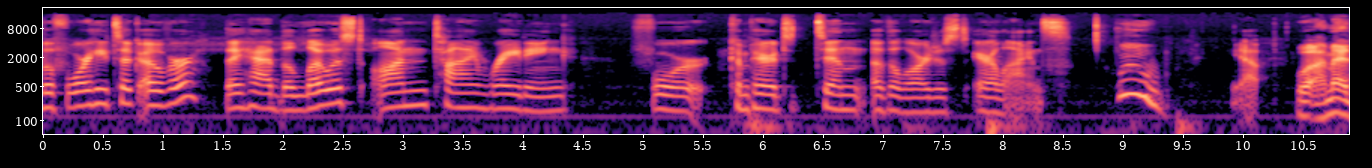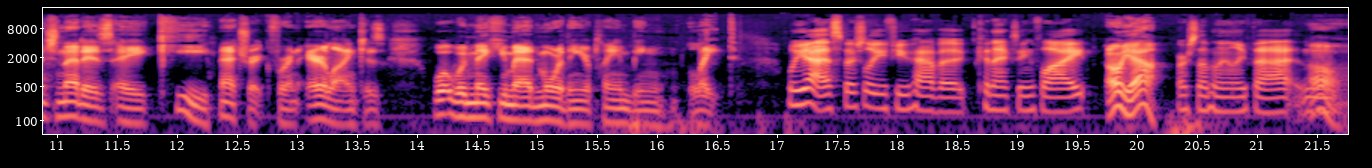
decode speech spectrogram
before he took over, they had the lowest on-time rating for compared to 10 of the largest airlines. Woo. Yep. Well, I imagine that is a key metric for an airline because what would make you mad more than your plane being late? Well, yeah, especially if you have a connecting flight Oh, yeah. or something like that. And, Oh.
